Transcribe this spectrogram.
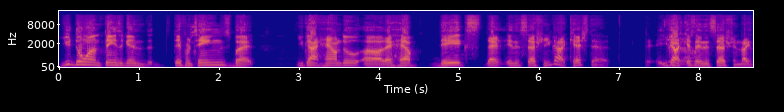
you doing things against different teams, but you got handled. Uh, they help Diggs that interception. You got to catch that. You got to yeah. catch that interception, like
